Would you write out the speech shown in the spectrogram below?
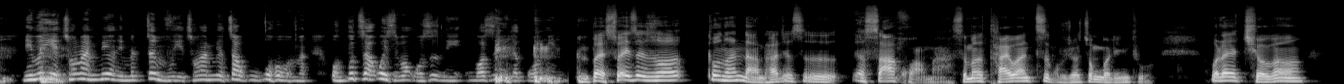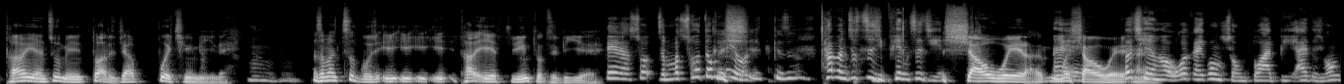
你们也从来没有，你们政府也从来没有照顾过我们，我不知道为什么我是你，我是你的国民。嗯 不，所以就是说，共产党他就是要撒谎嘛。什么台湾自古就是中国领土，我来求讲台湾原住民住伫遮八千年呢？嗯嗯，那什么自古就一一一一，他的也领土是你的，对了，说怎么说都没有，可是他们就自己骗自己。稍微啦，什么稍微，哎而且吼、我甲你讲上大的悲哀就是讲，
